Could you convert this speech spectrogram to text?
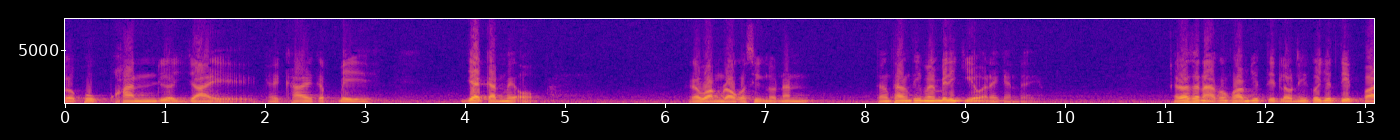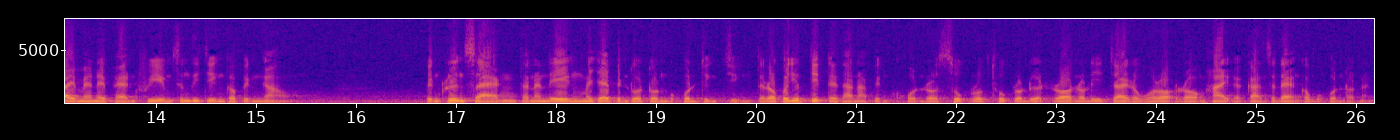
กับผูกพันเยื่อใหญ่คล้าย ๆ กับเบ แยกกันไม่ออก ระหว่างเรากับสิ่งเหล่านั้น ทั้งๆทที่มันไม่ได้เกี่ยวอะไรกันเลยลักษณะของความยึดติดเหล่านี้ก็ยึดติดไปแม้ในแผ่นฟิล์ม ซึ่งที่จริงก็เป็นเงา เป็นคลื่นแสงเท่านั้นเองไม่ใช่เป็นตัวตนบุคคลจริง ๆ แต่เราก็ยึดติดในฐานะเป็นคน เราสุขเราทุกข์เราเดือดร้อนเราดีใจเราหัวเราะร้องไห้กับการแสดงของบุคคลเหล่านั้น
